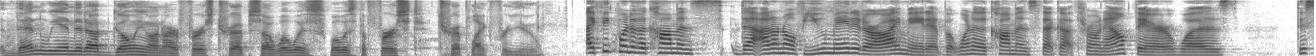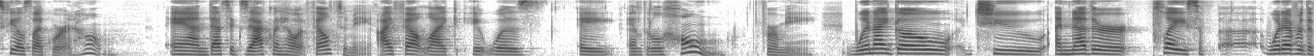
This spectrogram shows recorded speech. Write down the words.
then we ended up going on our first trip. So what was what was the first trip like for you? I think one of the comments that I don't know if you made it or I made it, but one of the comments that got thrown out there was, "This feels like we're at home," and that's exactly how it felt to me. I felt like it was a a little home for me. When I go to another place, uh, whatever the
